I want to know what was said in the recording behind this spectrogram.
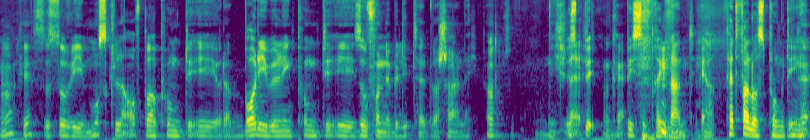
Okay, es ist so wie muskelaufbau.de oder bodybuilding.de, so von der Beliebtheit wahrscheinlich. Oh, nicht schlecht. Ist okay. Bisschen prägnant, ja. Fettverlust.de.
